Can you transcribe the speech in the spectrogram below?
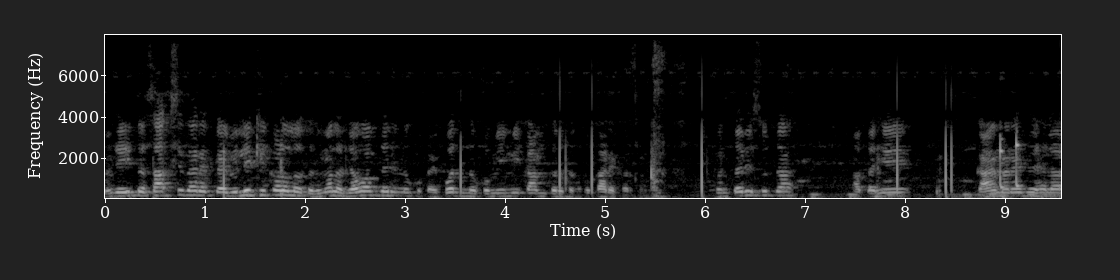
म्हणजे इथं साक्षीदार आहेत काय? मी लेखी कळवलं होतं. मला जबाबदारी नको काय? पद नको. मी मी काम करत होतो कार्यकर्ता पण तरी सुद्धा आता हे काय म्हणायचं ह्याला?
